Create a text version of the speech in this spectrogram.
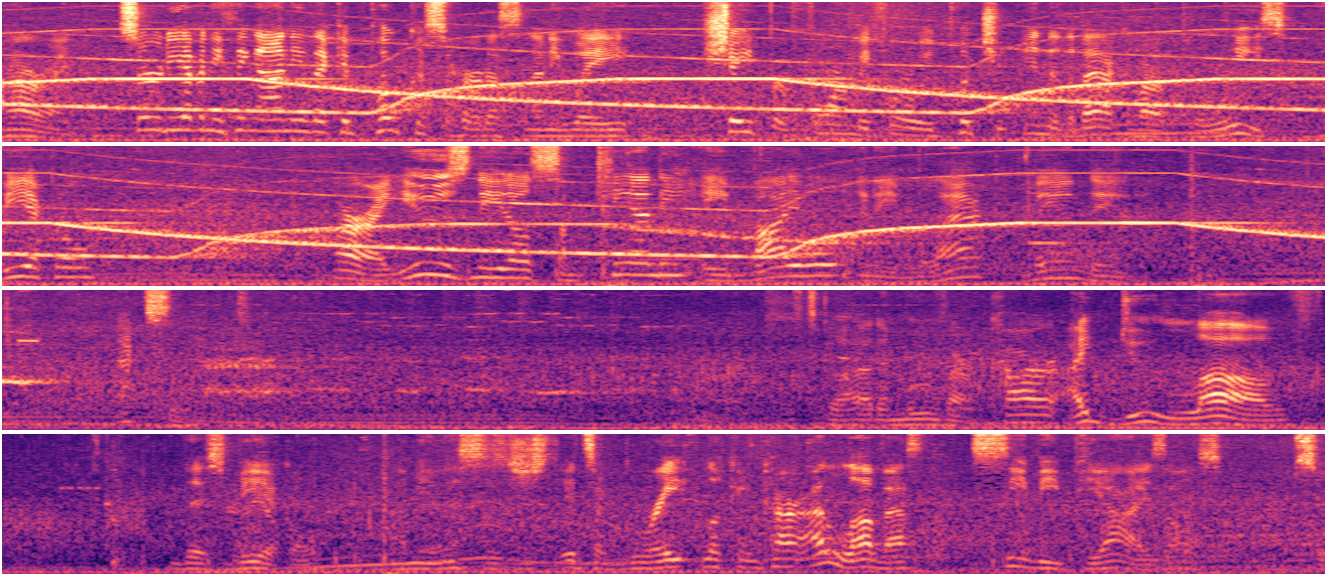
All right. Sir, do you have anything on you that could poke us or hurt us in any way, shape, or form before we put you into the back of our police vehicle? All right. Use needles, some candy, a Bible, and a black bandana. Excellent. Let's go ahead and move our car. I do love this vehicle. I mean, this is just, it's a great looking car. I love CVPIs also. So,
